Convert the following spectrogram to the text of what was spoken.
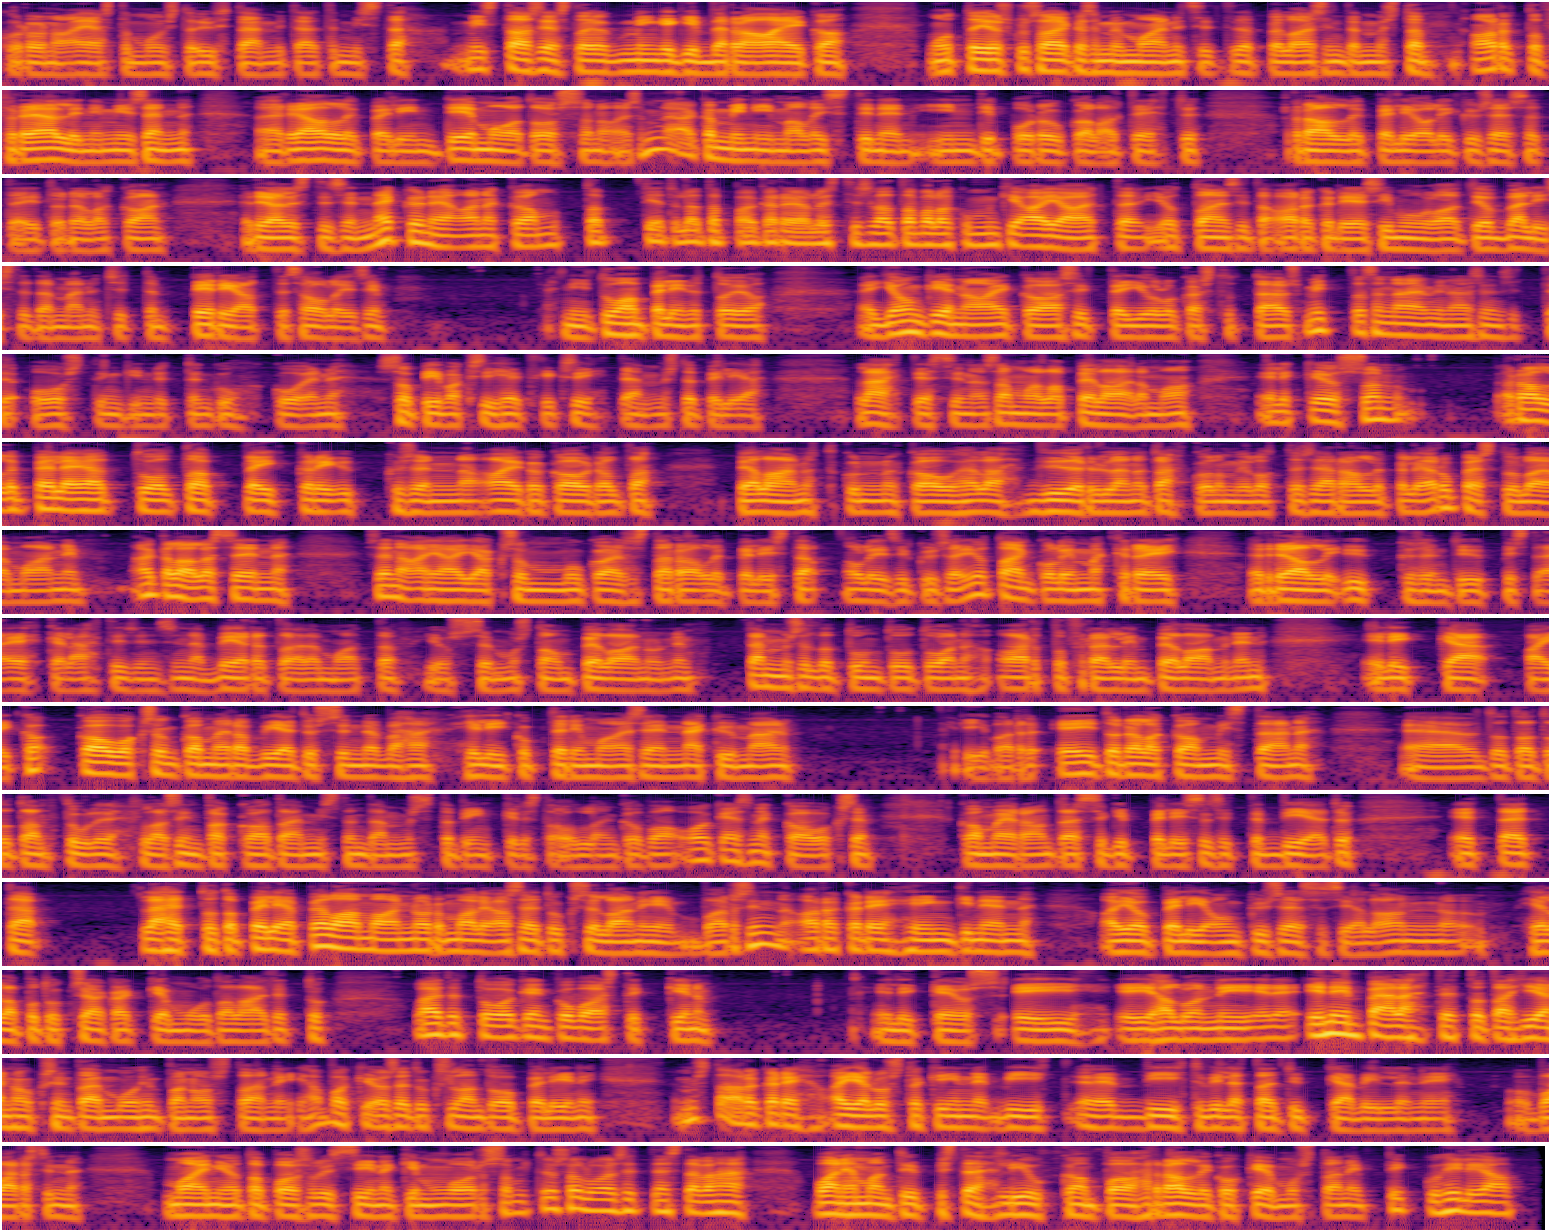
korona-ajasta muista yhtään mitään, että mistä, mistä asiasta on minkäkin verran aikaa, mutta joskus aikaisemmin mainitsit, että pelaisin tämmöistä Art of Rally-nimisen rallipelin demo tuossa noin, semmoinen aika minimalistinen indie-porukalla tehty rallipeli oli kyseessä, että ei todellakaan realistisen näköinen ainakaan, mutta tietyllä tapaa aika realistisella tavalla kumminkin ajaa, että jotain sitä arcade-simulaation välistä tämä nyt sitten periaatteessa olisi. Niin tuon peli nyt on jo jonkin aikaa sitten julkaistu täysmittaisena ja minä sen sitten ostinkin nyt, kun koen sopivaksi hetkeksi tämmöistä peliä lähteä siinä samalla pelailemaan. Eli jos on rallipelejä tuolta Pleikkari ykkösen aikakaudelta – pelannut, kun kauhealla vyöryllä noita kolmiulotteisia rallipelejä rupesi tulemaan, niin aika lailla sen, sen ajanjakson mukaisesta rallipelistä olisi kyse jotain Colin McRae Ralli 1 tyyppistä, ehkä lähtisin sinä vertailemaan, että jos semmoista on pelannut, niin tämmöiseltä tuntuu tuon Art of Rallin pelaaminen, eli aika kauaksi on kamera viety sinne vähän helikopterimaiseen näkymään, ei, var, ei todellakaan mistään ää, tota, tota, tuli lasin takaa tai mistä tämmöisestä vinkkelistä ollenkaan, vaan oikein sinne kauaksi kamera on tässäkin pelissä sitten viety, että, että lähdet tuota peliä pelaamaan normaaliasetuksella, niin varsin arcade-henkinen ajopeli on kyseessä, siellä on helpotuksia ja kaikkea muuta laitettu, laitettu oikein kovastikin, Eli jos ei, ei halua niin enempää lähteä tuota hienoksin tai muihin panostaa, niin ihan vakioasetuksella on tuo peli, niin tämmöistä arcade-ajelustakin eh, viihtyville tai tykkääville, niin varsin mainio tapaus olisi siinäkin muodossa, mutta jos haluaa sitten sitä vähän vanhemman tyyppistä liukkaampaa rallikokemusta, niin pikkuhiljaa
